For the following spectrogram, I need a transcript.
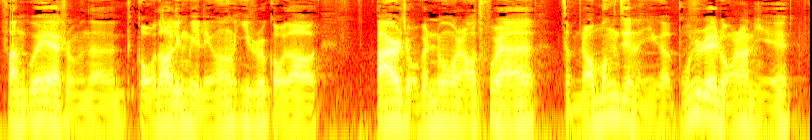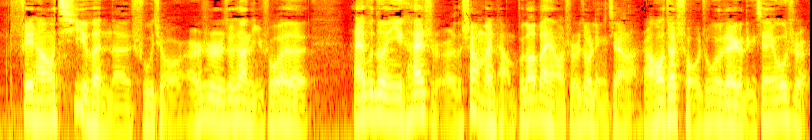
犯规啊什么的，苟到零比零，一直苟到八十九分钟，然后突然怎么着蒙进了一个，不是这种让你。非常有气氛的输球，而是就像你说的，埃弗顿一开始上半场不到半小时就领先了，然后他守住了这个领先优势，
